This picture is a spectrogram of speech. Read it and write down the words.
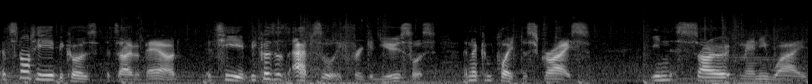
it's not here because it's overpowered, it's here because it's absolutely freaking useless and a complete disgrace. In so many ways.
